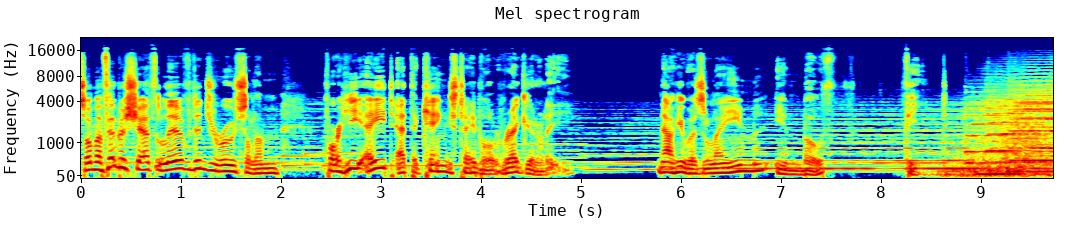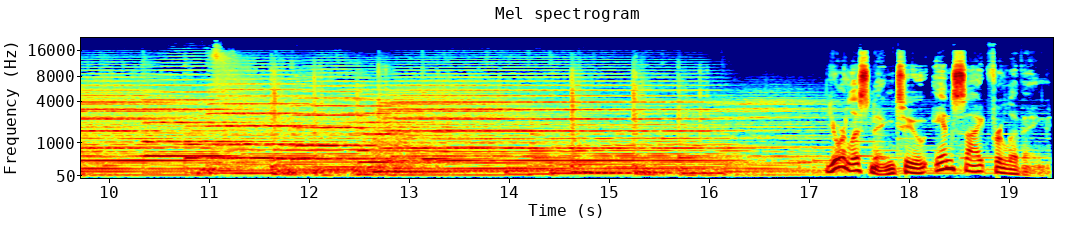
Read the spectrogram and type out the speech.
So Mephibosheth lived in Jerusalem, for he ate at the king's table regularly. Now he was lame in both feet. You're listening to Insight for Living.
